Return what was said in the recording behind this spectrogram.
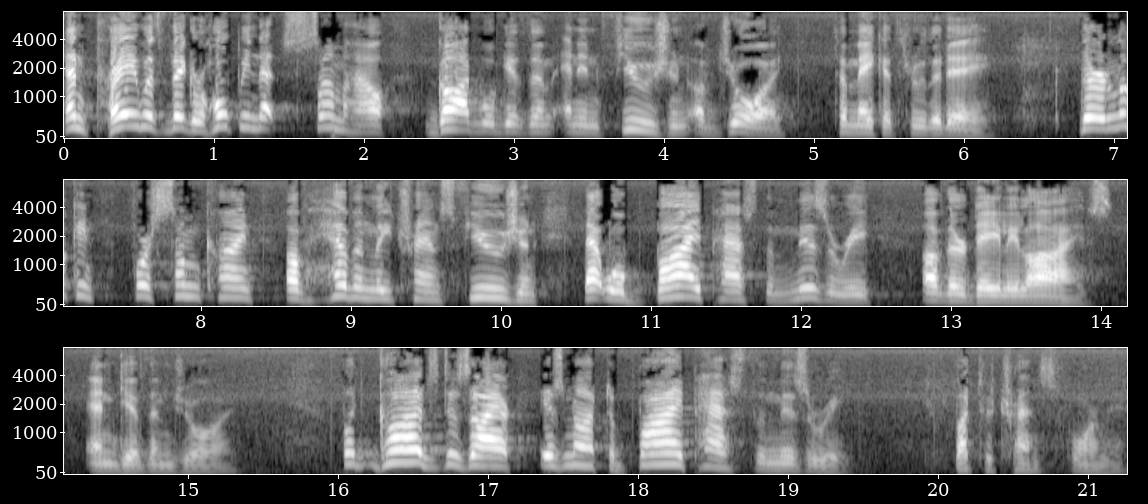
and pray with vigor, hoping that somehow God will give them an infusion of joy to make it through the day. They're looking for some kind of heavenly transfusion that will bypass the misery of their daily lives and give them joy. But God's desire is not to bypass the misery, but to transform it.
